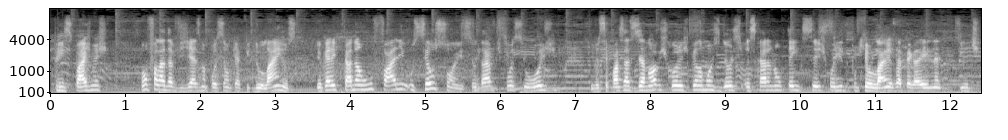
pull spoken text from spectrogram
principais, mas vamos falar da vigésima posição que é a pick do Lions. Eu quero que cada um fale o seu sonho. Se o draft fosse hoje e você passasse 19 escolhas, pelo amor de Deus, esse cara não tem que ser escolhido porque o Lions vai pegar ele na 20.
